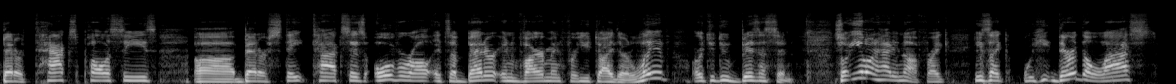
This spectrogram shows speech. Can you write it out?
Better tax policies, uh, better state taxes. Overall, it's a better environment for you to either live or to do business in. So Elon had enough, right? He's like, he, they're the last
